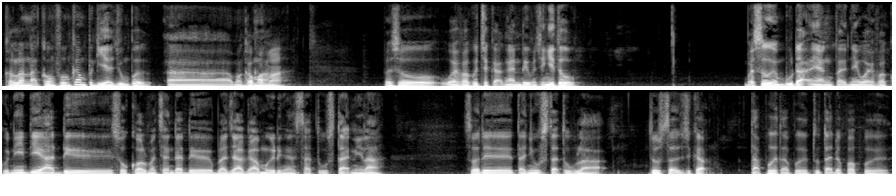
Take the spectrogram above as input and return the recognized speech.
Kalau nak confirmkan pergi lah jumpa uh, mahkamah." Mahkamah Lepas tu wife aku cakap dengan dia macam itu. Lepas tu yang budak yang tanya wife aku ni Dia ada so called macam dia ada belajar agama dengan satu ustaz ni lah. So dia tanya ustaz tu pula. Tu ustaz tu cakap Tak apa tak apa tu tak ada apa-apa.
